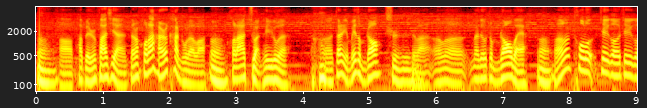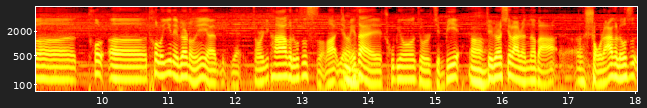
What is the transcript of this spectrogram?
嗯啊，怕被人发现。但是赫拉还是看出来了，嗯，赫拉卷他一顿，呃，但是也没怎么着，是是，对？吧？完了，那就这么着呗。嗯完了，特洛这个这个特呃特洛伊那边等于也也就是一看阿克琉斯死了，也没嗯再出兵，就是紧逼。嗯，这边希腊人呢，把呃守着阿克琉斯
